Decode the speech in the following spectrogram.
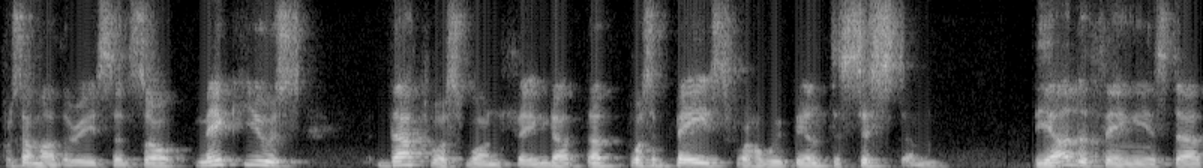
for some other reason so make use that was one thing that that was a base for how we built the system the other thing is that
